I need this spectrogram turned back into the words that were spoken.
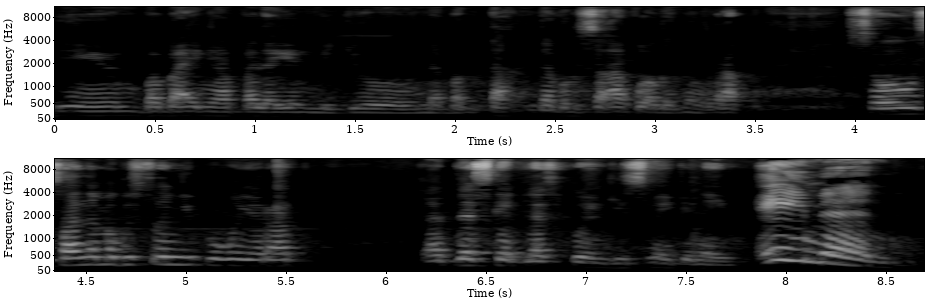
yung babae nga pala yun medyo nabagta, nabagsak ako agad ng rap. So, sana magustuhan niyo po Kuya Rap. God bless, God bless po in Jesus' name. Amen!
